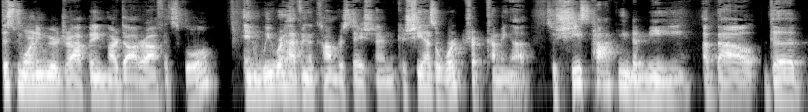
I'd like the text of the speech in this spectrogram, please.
This morning we were dropping our daughter off at school and we were having a conversation because she has a work trip coming up. So she's talking to me about the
